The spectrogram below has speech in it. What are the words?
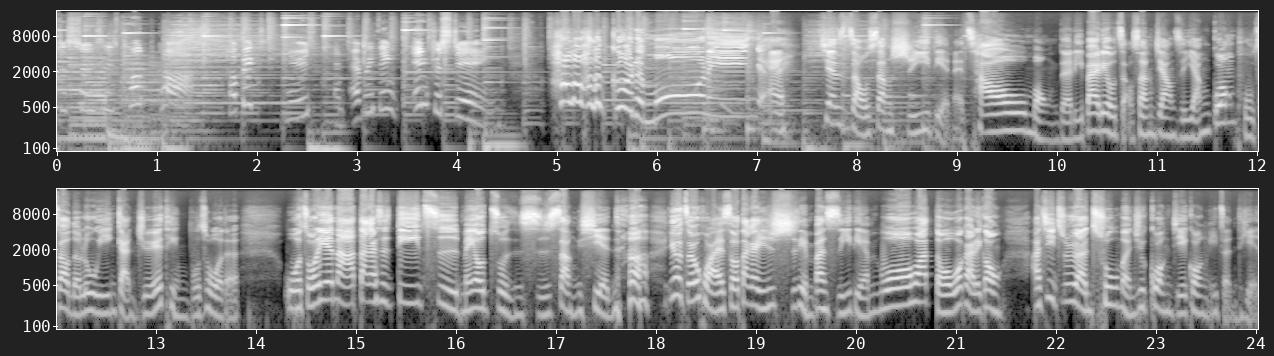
to Susie's podcast. Topics, news, and everything interesting. Hello, hello, good morning. 哎，现在是早上十一点，哎，超猛的！礼拜六早上这样子，阳光普照的录音，感觉挺不错的。我昨天呢、啊，大概是第一次没有准时上线，因为昨天回来的时候大概已经十点半、十一点。我发抖，我跟你讲，阿季居然出门去逛街，逛了一整天，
